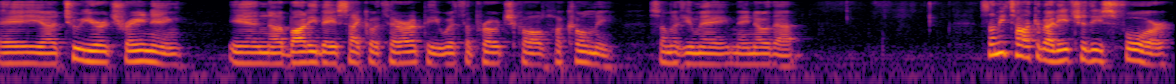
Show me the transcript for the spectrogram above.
a, a two year training in uh, body based psychotherapy with approach called Hakomi. Some of you may, may know that. So let me talk about each of these four,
